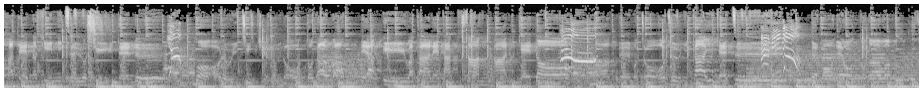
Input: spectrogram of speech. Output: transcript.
果ての秘密を知ってる。丸い地球の大人は出会い別れたくさんあるけどなんでも上手に解決。でもね大人は複雑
